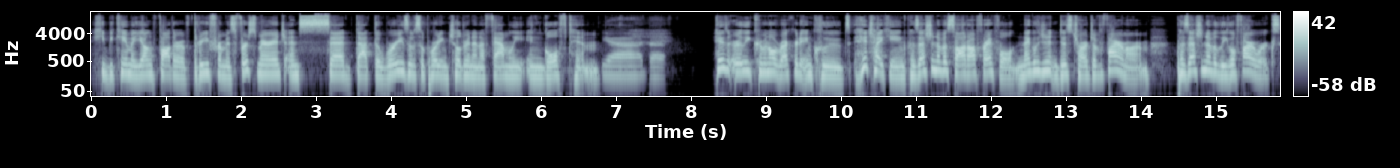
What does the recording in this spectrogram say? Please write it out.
He became a young father of three from his first marriage and said that the worries of supporting children and a family engulfed him. yeah, I bet. His early criminal record includes hitchhiking, possession of a sawed off rifle, negligent discharge of a firearm, possession of illegal fireworks.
